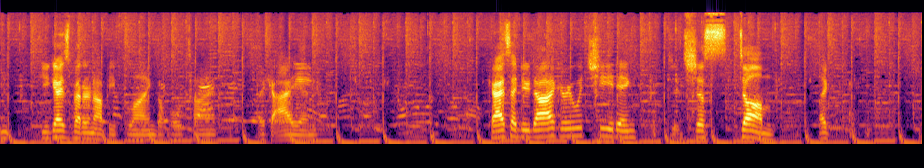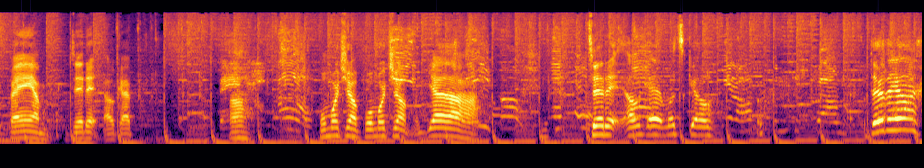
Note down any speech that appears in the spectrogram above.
you. You guys better not be flying the whole time, like I am. Guys, I do not agree with cheating. It's just dumb. Like, bam, did it. Okay. Oh! One more jump. One more jump. Yeah. Did it. Okay, let's go. Get off them, just found- There they are.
